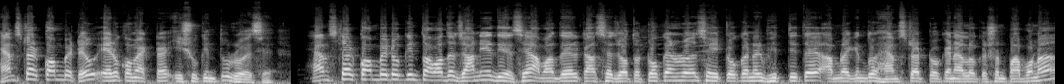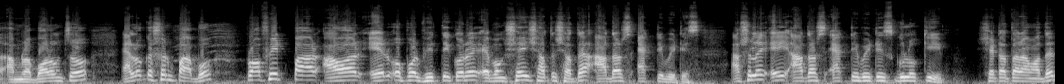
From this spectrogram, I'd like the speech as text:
হ্যামস্টার কম্বেটেও এরকম একটা ইস্যু কিন্তু রয়েছে। হ্যামস্টার কম্বেটও কিন্তু আমাদের জানিয়ে দিয়েছে, আমাদের কাছে যত টোকেন রয়েছে এই টোকেনের ভিত্তিতে আমরা কিন্তু হ্যামস্টার টোকেন অ্যালোকেশন পাবো না, আমরা বরঞ্চ অ্যালোকেশন পাবো প্রফিট পার আওয়ার এর ওপর ভিত্তি করে এবং সেই সাথে সাথে আদার্স অ্যাক্টিভিটিস আসলে এই আদার্স অ্যাক্টিভিটিসগুলো কি? সেটা তারা আমাদের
